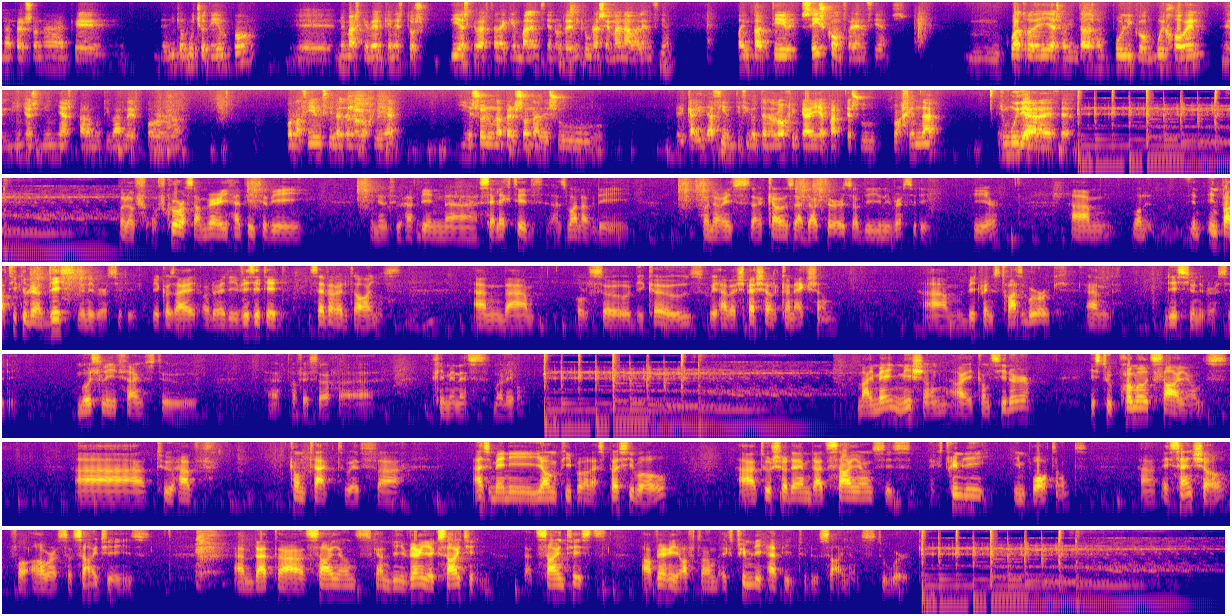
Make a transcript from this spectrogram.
una persona que dedica mucho tiempo. Eh, no hay más que ver que en estos días que va a estar aquí en Valencia nos dedica una semana a Valencia. Va a impartir seis conferencias, mm, cuatro de ellas orientadas a un público muy joven, eh, niños y niñas, para motivarles por, por la ciencia y la tecnología. Y eso en una persona de su calidad científico-tecnológica y aparte su, su agenda es muy de agradecer. Well, of, of course, I'm very happy to be, you know, to have been uh, selected as one of the honoris causa doctors of the university here. Um, well, in, in, particular, this university, because I already visited several times, and um, also because we have a special connection um, between Strasbourg and this university mostly thanks to uh, Professor uh, Jimenez Molero. My main mission, I consider, is to promote science, uh, to have contact with uh, as many young people as possible, uh, to show them that science is extremely important, uh, essential for our societies, and that uh, science can be very exciting, that scientists are very often extremely happy to do science, to work.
